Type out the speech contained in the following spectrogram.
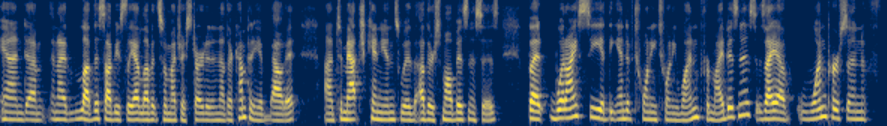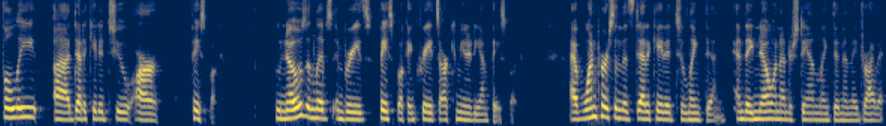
and um, and I love this. Obviously, I love it so much. I started another company about it uh, to match Kenyans with other small businesses. But what I see at the end of 2021 for my business is I have one person fully uh, dedicated to our Facebook, who knows and lives and breathes Facebook and creates our community on Facebook. I have one person that's dedicated to LinkedIn and they know and understand LinkedIn and they drive it.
